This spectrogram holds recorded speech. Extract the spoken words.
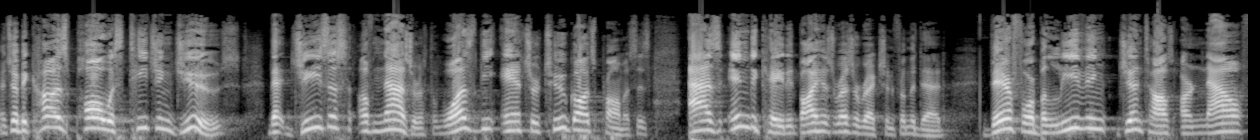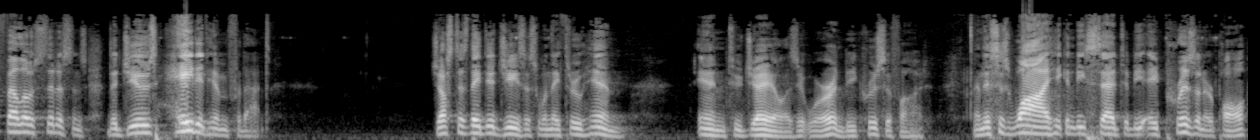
And so because Paul was teaching Jews that Jesus of Nazareth was the answer to God's promises, as indicated by his resurrection from the dead, Therefore, believing Gentiles are now fellow citizens. The Jews hated him for that. Just as they did Jesus when they threw him into jail, as it were, and be crucified. And this is why he can be said to be a prisoner, Paul.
